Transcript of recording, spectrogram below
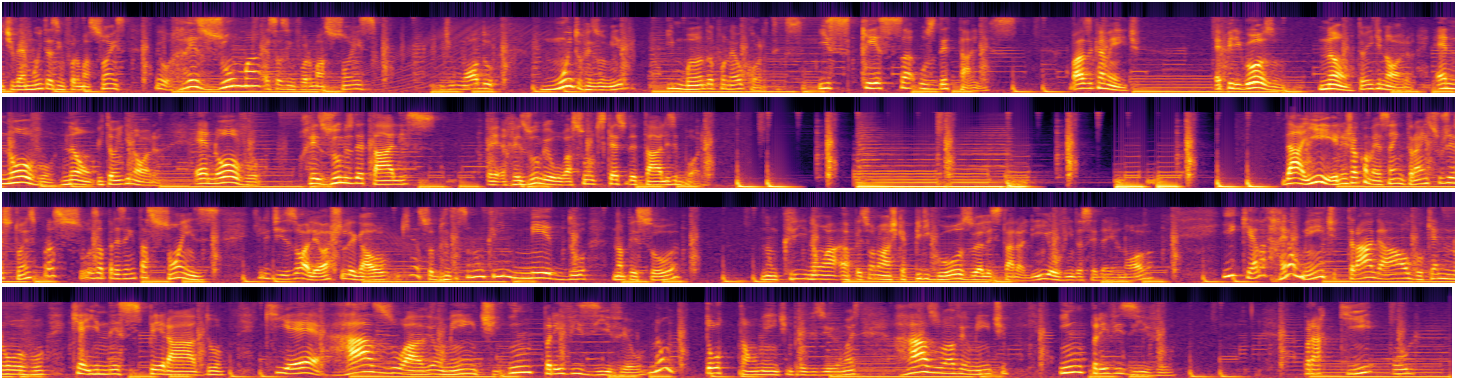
e tiver muitas informações, meu, resuma essas informações de um modo muito resumido e manda para o neocórtex. Esqueça os detalhes. Basicamente, é perigoso? Não, então ignora. É novo? Não, então ignora. É novo? Resume os detalhes, é, resume o assunto, esquece os detalhes e bora. Daí ele já começa a entrar em sugestões para suas apresentações. Ele diz: Olha, eu acho legal que a sua apresentação não crie medo na pessoa. Não crie, não, a pessoa não acha que é perigoso ela estar ali ouvindo essa ideia nova. E que ela realmente traga algo que é novo, que é inesperado, que é razoavelmente imprevisível. Não totalmente imprevisível, mas razoavelmente imprevisível para que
